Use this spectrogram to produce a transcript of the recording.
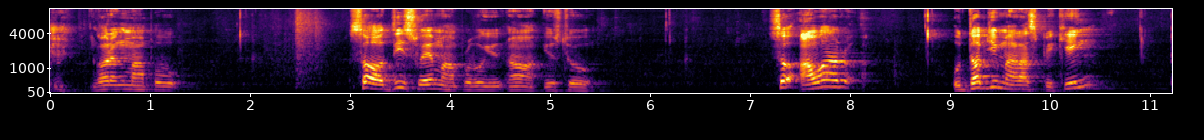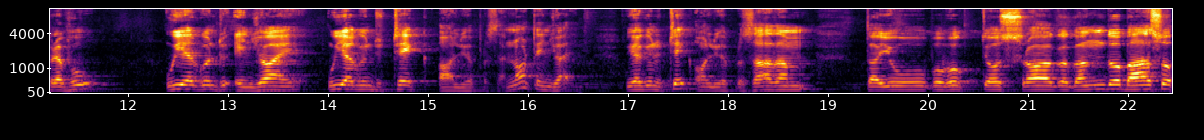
Gorang Mahaprabhu, so this way Mahaprabhu uh, used to... So our Uddhavji Maharaj speaking, Prabhu, we are going to enjoy, we are going to take all your prasadam. Not enjoy, we are going to take all your prasadam. तयोपभुक्तस्रागगन्धवासो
